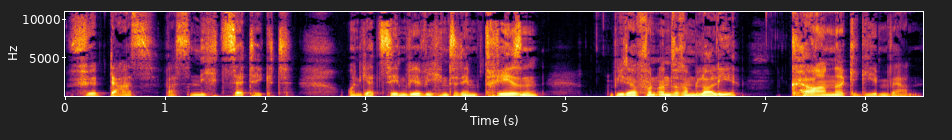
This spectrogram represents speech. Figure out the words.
für das, was nicht sättigt. Und jetzt sehen wir, wie hinter dem Tresen wieder von unserem Lolly Körner gegeben werden.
